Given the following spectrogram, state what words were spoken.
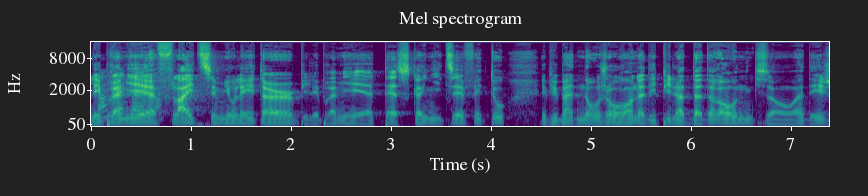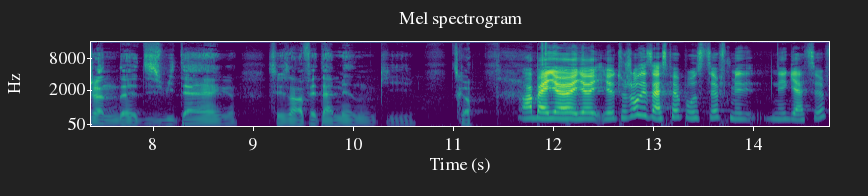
Les Ah, premiers. Flight Simulator, puis les premiers tests cognitifs et tout. Et puis, ben, de nos jours, on a des pilotes de drones qui sont des jeunes de 18 ans, ces amphétamines qui. En tout cas, Ah, ben, il y a, il y a- il y a toujours des aspects positifs mais négatifs.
